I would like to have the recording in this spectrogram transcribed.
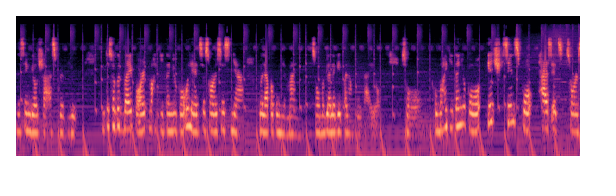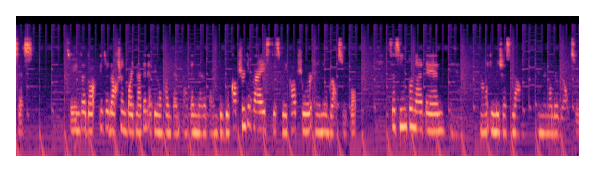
na single siya as preview. Dito sa goodbye part, makikita nyo po ulit sa sources niya, wala pa pong laman. So, maglalagay pa lang po tayo. So, kung makikita nyo po, each since po has its sources. So, yung introdu- introduction part natin, ito yung content natin. Meron tayong video capture device, display capture, and yung browser po. Sa scene po natin, mga images lang, and another browser.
